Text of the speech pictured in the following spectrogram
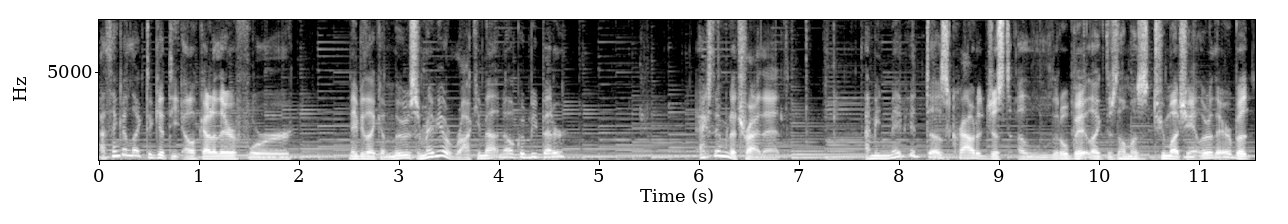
I think I'd like to get the elk out of there for maybe like a moose or maybe a Rocky Mountain elk would be better. Actually, I'm going to try that. I mean, maybe it does crowd it just a little bit, like there's almost too much antler there, but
